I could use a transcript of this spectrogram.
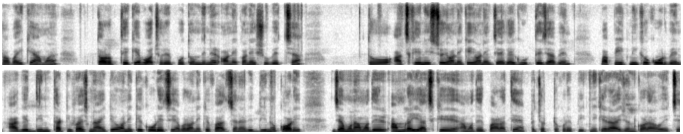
সবাইকে আমার তরফ থেকে বছরের প্রথম দিনের অনেক অনেক শুভেচ্ছা। তো আজকে নিশ্চয়ই অনেকেই অনেক জায়গায় ঘুরতে যাবেন। বা পিকনিকও করবেন। আগের দিন থার্টি ফার্স্ট নাইটেও অনেকে করেছে, আবার অনেকে ফার্স্ট জানুয়ারির দিনও করে। যেমন আমাদের, আমরাই আজকে আমাদের পাড়াতে একটা ছোট্ট করে পিকনিকের আয়োজন করা হয়েছে।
